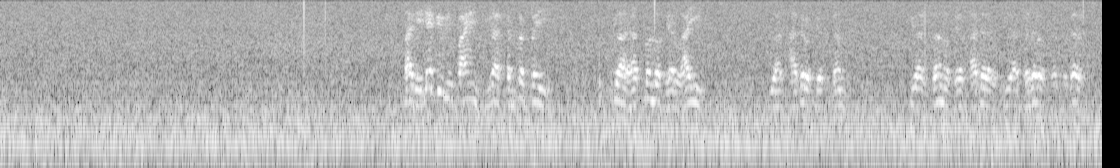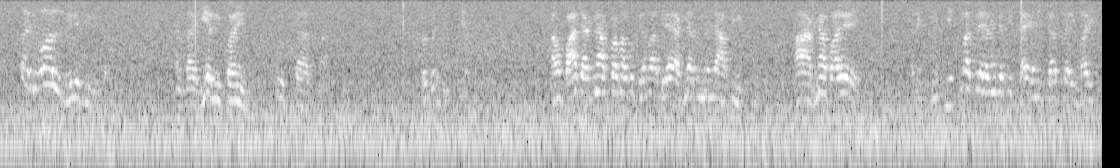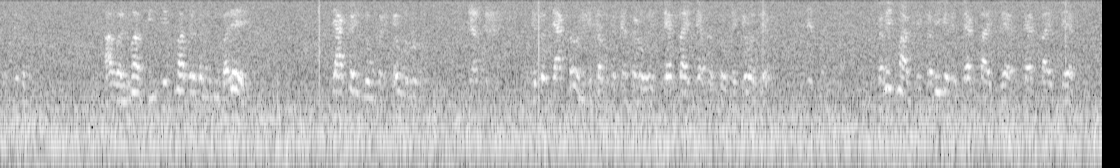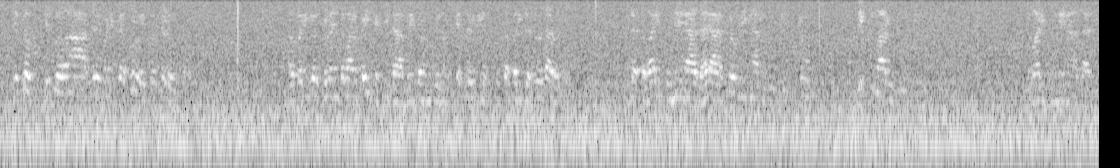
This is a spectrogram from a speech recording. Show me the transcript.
By relative viewpoint, you are contemporary, you are husband of your wife, you are father of your son, you are son of your father, you are brother of your brother. By all relative viewpoint. And by real viewpoint, શુદ્ધ આત્મા. બરોબર ને? આ હું પાંચ આજ્ઞા આપવા માંગુ છું બે આજ્ઞા તમને આપી આ આજ્ઞા પાડે અને કિંચિત માત્ર એને થાય એની જવાબદારી મારી. આ વર્લ્ડમાં કિંચિત માત્ર તમે કરે ત્યાગ કરી દેવું પડે? કેવું બરોબર? જેટલો ત્યાગ કરો ને એટલા ત્યાં ત્યાગ કરો સ્ટેપ બાય સ્ટેપ રસ્તો છે. કેવો છે? ક્રમિક માર્ગ છે. કવિ કે step by step step by step જેટલો જેટલો આ આપણે મને કરો એટલો ચડો. પરિગ્રહ છોડાઈને તમારે કઈ શક્તિ થાય? અમેરિકન કોઈનો ખેતર ગયો પરિગ્રહ વધારો એટલે તમારી પુણ્યના આધારે આટલો વિજ્ઞાન કેવું? મારું માર્ગ તમારી આધારે.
